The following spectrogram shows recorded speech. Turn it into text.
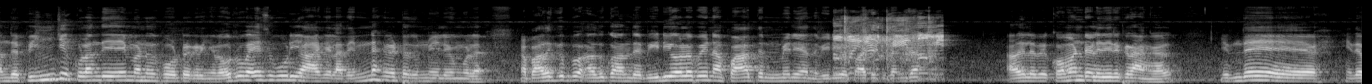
அந்த பிஞ்சு குழந்தையே வந்து போட்டிருக்கிறீங்க. ஒரு வயசு கூடி ஆகலை அது என்ன கேட்டது உண்மையிலேயே உங்களை? அப்போ அதுக்கு இப்போ அதுக்கு அந்த வீடியோவில் போய் நான் பார்த்து உண்மையிலேயே அந்த வீடியோ பார்த்துட்டு செஞ்சேன் அதில் போய் கொமெண்ட் எழுதியிருக்கிறாங்க. இந்த இதை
